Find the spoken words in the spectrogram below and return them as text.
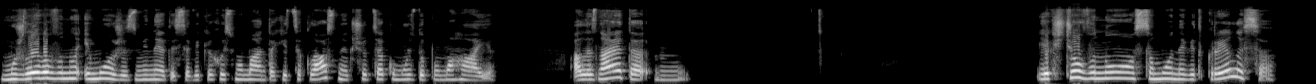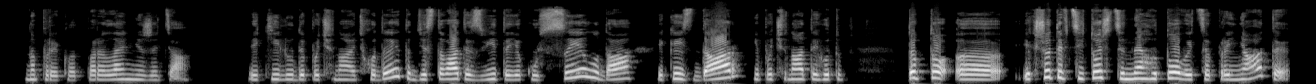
Можливо, воно і може змінитися в якихось моментах, і це класно, якщо це комусь допомагає. Але знаєте, якщо воно само не відкрилося, наприклад, паралельні життя, які люди починають ходити, діставати звідти якусь силу, да, якийсь дар і починати його тут. Тобто, е, якщо ти в цій точці не готовий це прийняти,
